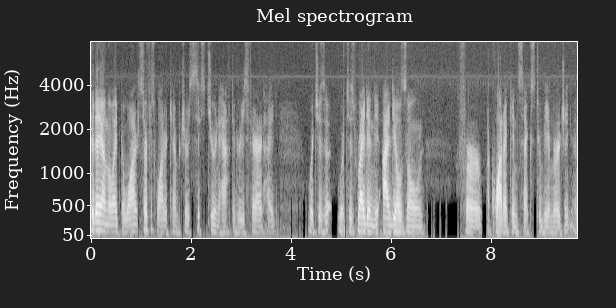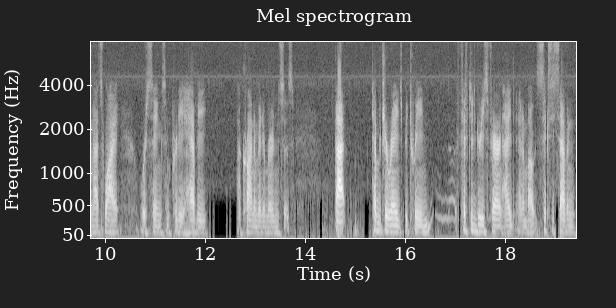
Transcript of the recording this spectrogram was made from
Today on the lake, the water, surface water temperature is 62 and a half degrees Fahrenheit, which is, a, which is right in the ideal zone for aquatic insects to be emerging. And that's why we're seeing some pretty heavy chironomid emergences. That temperature range between 50 degrees Fahrenheit and about 67,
